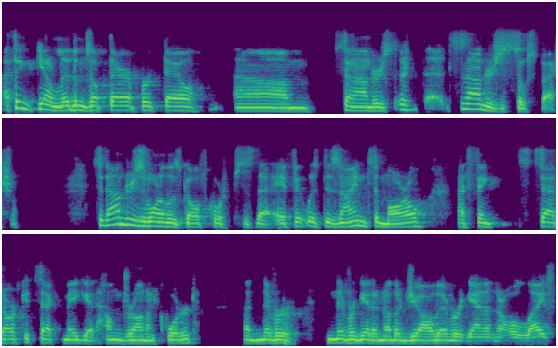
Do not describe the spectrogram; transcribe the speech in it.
I think you know Lytham's up there, Birkdale. Um, St Andrews. Uh, St Andrews is so special. St Andrews is one of those golf courses that if it was designed tomorrow, I think said architect may get hung, drawn, and quartered and never never get another job ever again in their whole life.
